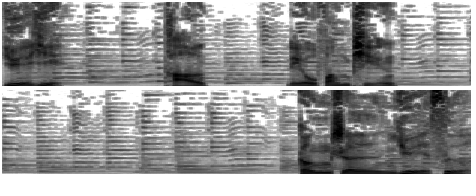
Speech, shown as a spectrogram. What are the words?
月夜，唐，刘方平。更深月色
